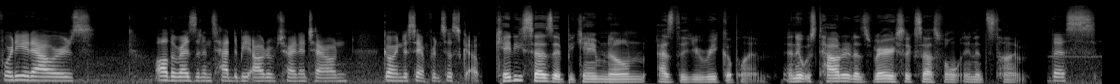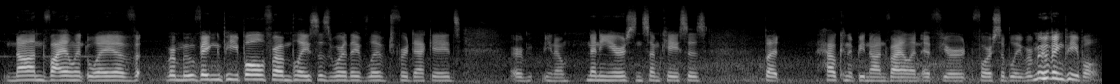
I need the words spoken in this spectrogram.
48 hours, all the residents had to be out of Chinatown going to San Francisco. Katie says it became known as the Eureka Plan, and it was touted as very successful in its time. This non-violent way of removing people from places where they've lived for decades, or, you know, many years in some cases. But how can it be non-violent if you're forcibly removing people?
